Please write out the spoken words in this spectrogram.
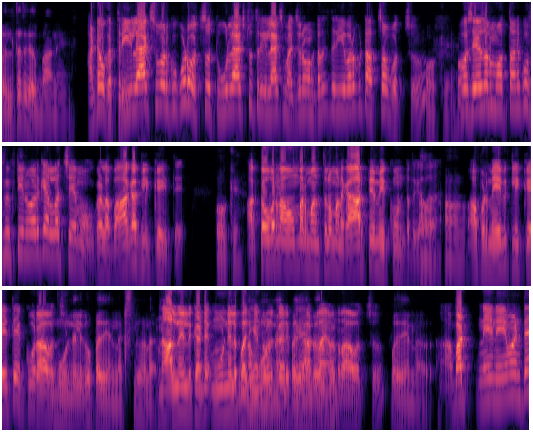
వెళ్తుంది కదా బానే అంటే ఒక త్రీ లాక్స్ వరకు కూడా వచ్చు two lakhs to three lakhs మధ్యలో ఉంటుంది త్రీ వరకు టచ్ అవ్వచ్చు ఒక సీజన్ మొత్తానికి ఫిఫ్టీన్ వరకు వెళ్ళొచ్చేమో ఒకవేళ బాగా క్లిక్ అయితే అక్టోబర్ నవంబర్ మంత్ లో మనకి ఆర్పిఎం ఎక్కువ ఉంటది కదా అప్పుడు మేబీ క్లిక్ అయితే ఎక్కువ రావచ్చు మూడు నెలలకు పదిహేను లక్షలు నాలుగు నెలలు కంటే మూడు నెలలు పదిహేను రోజులు కలిపి అట్లా ఏమైనా రావచ్చు బట్ నేనేమంటే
